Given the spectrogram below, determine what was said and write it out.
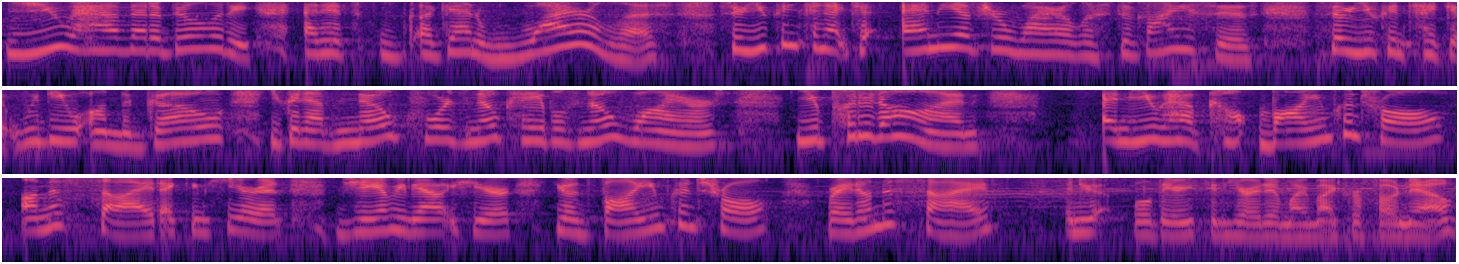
you have that ability, and it's again wireless, so you can connect to any of your wireless devices. So you can take it with you on the go. You can have no cords, no cables, no wires. You put it on. And you have volume control on the side. I can hear it jamming out here. You have volume control right on the side. And you, well, there you can hear it in my microphone now.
